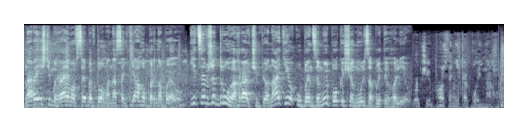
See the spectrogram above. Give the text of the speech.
Нарешті ми граємо в себе вдома на Сантьяго Бернабеу. І це вже друга гра в чемпіонаті. У Бенземи поки що нуль забитих голів. Вообще просто никакой нахуй.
